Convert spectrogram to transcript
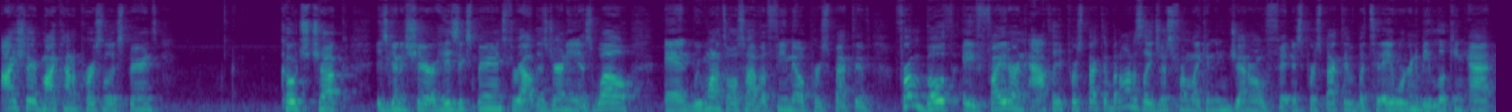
I shared my kind of personal experience. Coach Chuck is going to share his experience throughout this journey as well. And we wanted to also have a female perspective from both a fighter and athlete perspective, but honestly, just from like an in general fitness perspective. But today we're going to be looking at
